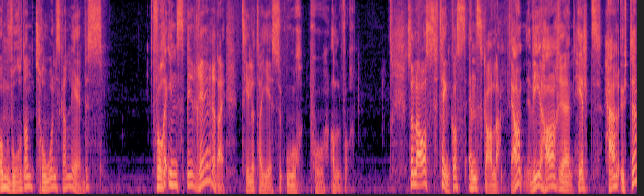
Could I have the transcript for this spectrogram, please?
om hvordan troen skal leves. For å inspirere deg til å ta Jesu ord på alvor. Så la oss tenke oss en skala. Ja, vi har eh, helt her ute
